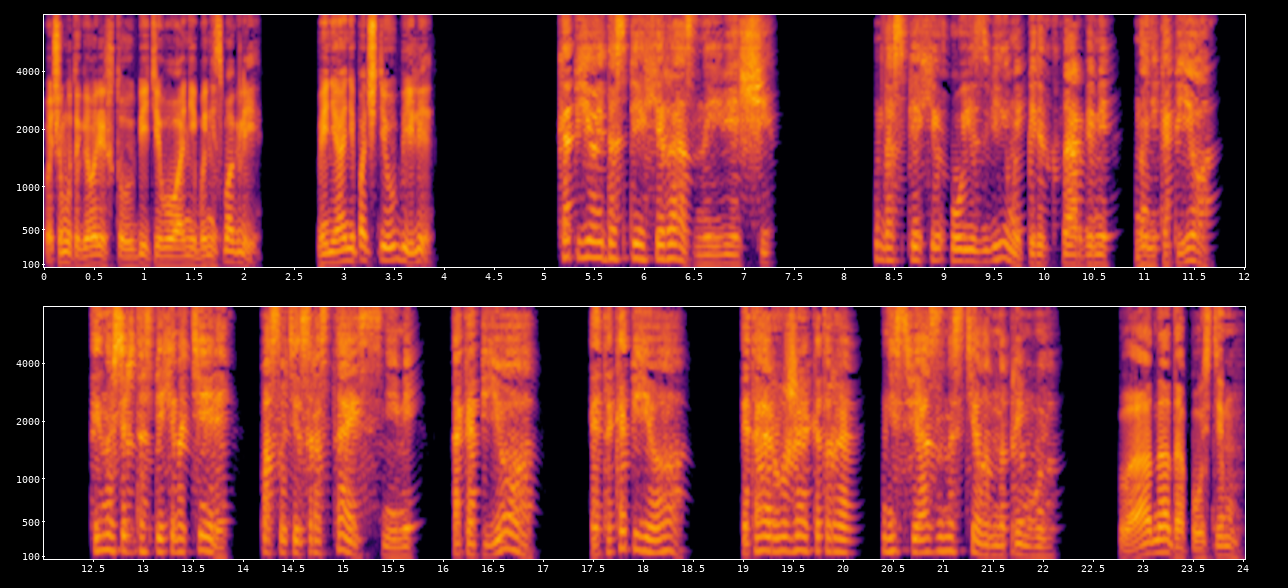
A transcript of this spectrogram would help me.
Почему ты говоришь, что убить его они бы не смогли? Меня они почти убили. Копье и доспехи — разные вещи. Доспехи уязвимы перед кнаргами, но не копье. Ты носишь доспехи на теле, по сути, срастаясь с ними, а копье — это копье. Это оружие, которое не связано с телом напрямую. Ладно, допустим.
